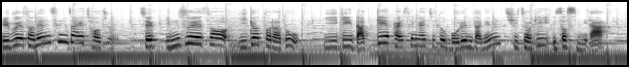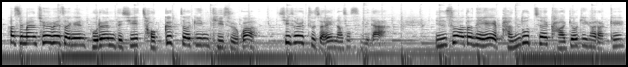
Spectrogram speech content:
일부에서는 승자의 저주, 즉 인수에서 이겼더라도 이익이 낮게 발생할지도 모른다는 지적이 있었습니다. 하지만 최 회장은 보란 듯이 적극적인 기술과 시설 투자에 나섰습니다. 인수하던 해에 반도체 가격이 하락해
